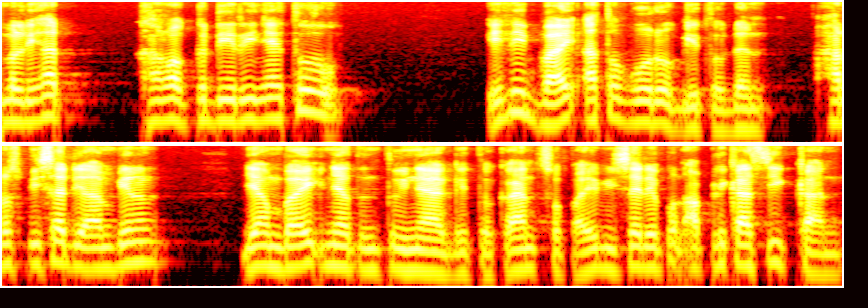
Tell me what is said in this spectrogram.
melihat kalau ke dirinya itu ini baik atau buruk gitu. Dan harus bisa diambil yang baiknya tentunya gitu kan supaya bisa dia pun aplikasikan.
